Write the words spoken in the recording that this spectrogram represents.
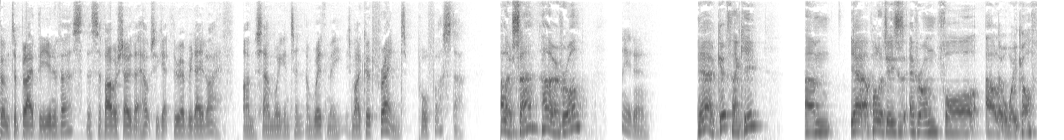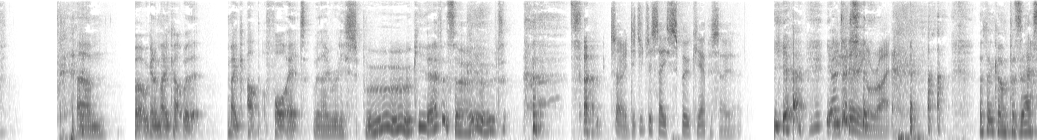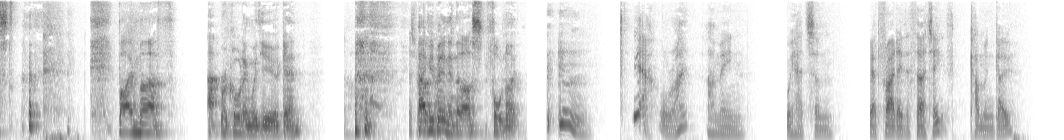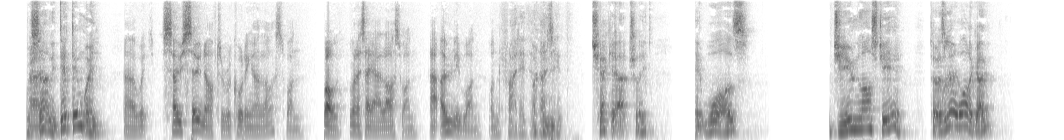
Welcome to Blag the Universe, the survival show that helps you get through everyday life. I'm Sam Wigginton, and with me is my good friend, Paul Foster. Hello, Sam. Hello, everyone. How are you doing? Yeah, good, thank you. Um, yeah, apologies everyone for our little week off. Um, but we're going to make up with it, make up for it with a really spooky episode. so Sorry, did you just say spooky episode? yeah, yeah, Are you feeling all right? I think I'm possessed by mirth at recording with you again. That's How have you been in the last fortnight? yeah, all right. I mean, we had some. We had Friday the Thirteenth come and go, We Uh, certainly did, didn't we? uh, which so soon after recording our last one. Well, when I say our last one, our only one on Friday the Thirteenth. check it actually. It was June last year. So it was a little while ago.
